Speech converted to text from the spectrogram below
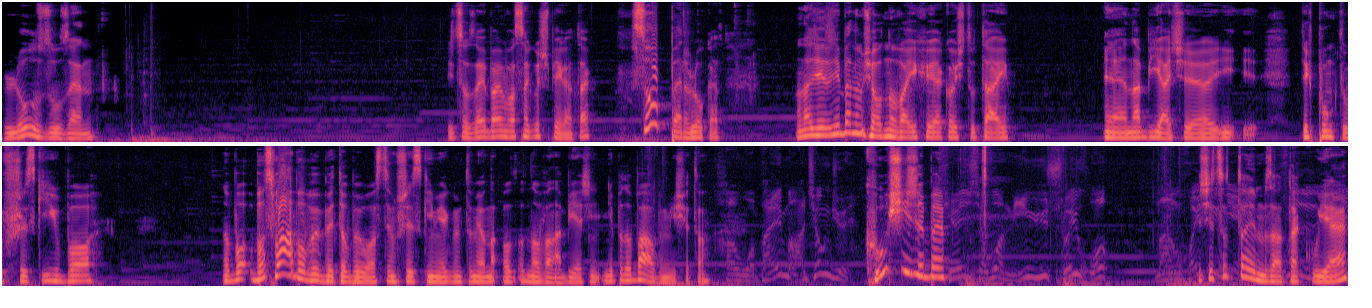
Luzuzen. I co, zajebałem własnego szpiega, tak? Super, Lukas. Mam nadzieję, że nie będę musiał od nowa ich jakoś tutaj e, nabijać e, i, tych punktów wszystkich, bo. No bo, bo słabo by, by to było z tym wszystkim, jakbym to miał na, od, od nowa nabijać. Nie, nie podobałoby mi się to. Kusi, żeby. Wiecie, co to im zaatakuje?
